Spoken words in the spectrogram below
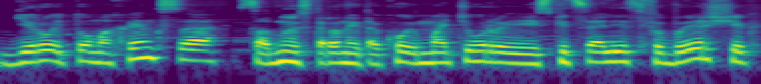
Герой Тома Хэнкса, с одной стороны, такой матерый специалист, ФБРщик,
